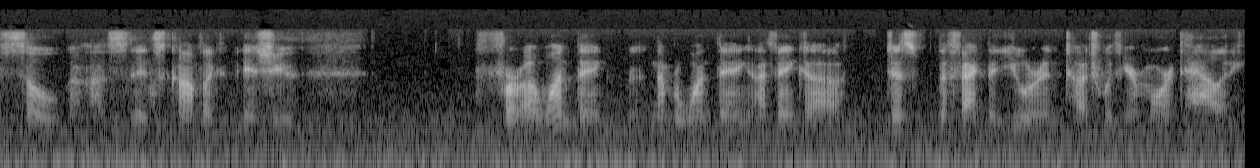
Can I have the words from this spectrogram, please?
so uh, it's, it's a complex issue. For uh, one thing, number one thing, I think uh, just the fact that you are in touch with your mortality,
